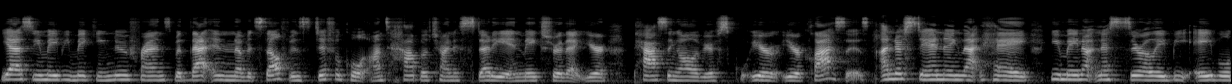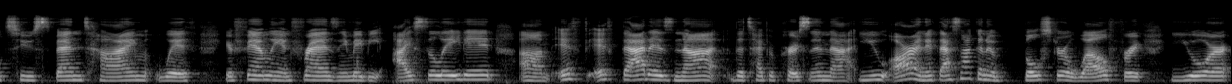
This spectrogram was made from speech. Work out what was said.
Yes, you may be making new friends, but that in and of itself is difficult on top of trying to study and make sure that you're passing all of your your, your classes. Understanding that, hey, you may not necessarily be able to spend time with your family and friends, and you may be isolated. Um, if, if that is not the type of person that you are and if that's not going to bolster well for your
